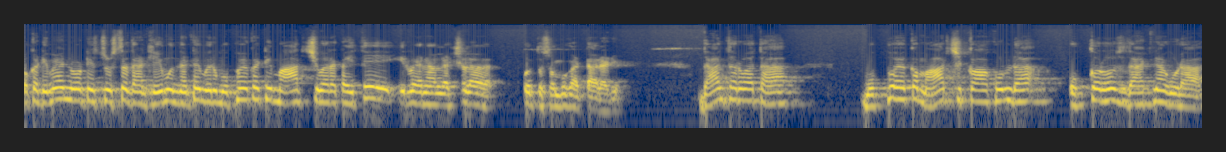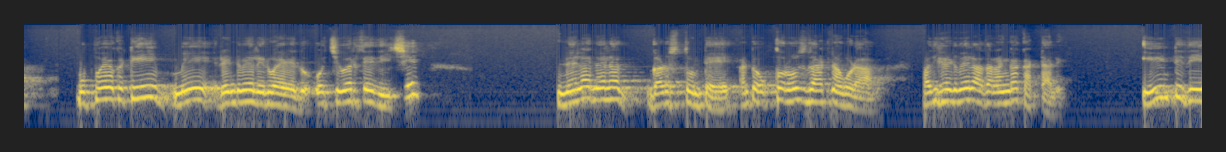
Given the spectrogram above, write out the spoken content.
ఒక డిమాండ్ నోటీస్ చూస్తే దాంట్లో ఏముందంటే మీరు ముప్పై ఒకటి మార్చి వరకు అయితే ఇరవై నాలుగు లక్షల కొంత సొమ్ము కట్టాలని. దాని తర్వాత ముప్పై ఒక్క మార్చి కాకుండా ఒక్కరోజు దాటినా కూడా ముప్పై ఒకటి మే రెండు వేల ఇరవై ఐదు ఓ చివరి తేదీ ఇచ్చి నెల నెల గడుస్తుంటే అంటే ఒక్క రోజు దాటినా కూడా పదిహేడు వేలు అదనంగా కట్టాలి. ఏంటిది?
